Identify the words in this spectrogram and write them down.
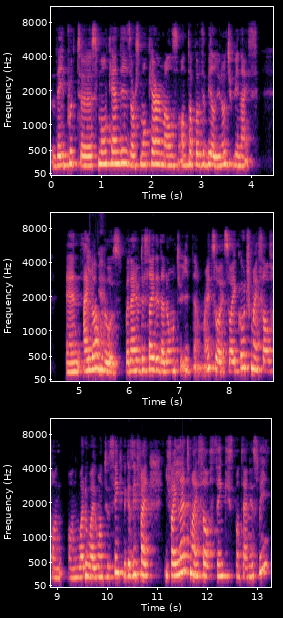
they put uh, small candies or small caramels on top of the bill, you know, to be nice. And I love yeah. those, but I have decided I don't want to eat them, right? So I, so I coach myself on on what do I want to think because if I if I let myself think spontaneously,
